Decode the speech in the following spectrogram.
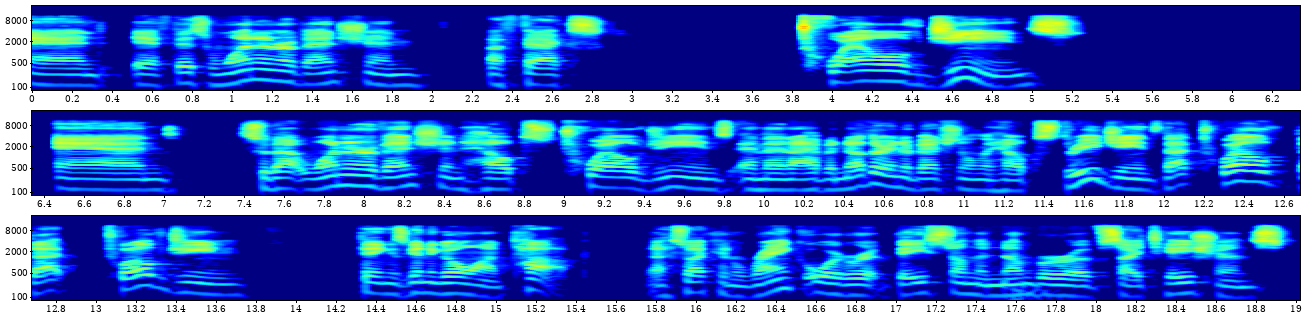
And if this one intervention affects 12 genes, and so that one intervention helps 12 genes, and then I have another intervention only helps three genes, that 12, that 12 gene thing is going to go on top. So I can rank order it based on the number of citations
